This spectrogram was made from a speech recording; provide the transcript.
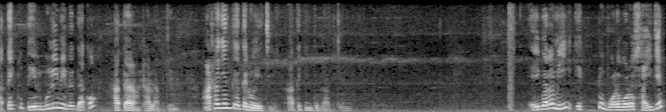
হাতে একটু তেল বুলিয়ে নিলে দেখো হাতে আর আঠা লাগছে না। আঠা কিন্তু এতে রয়েছে, হাতে কিন্তু লাগছে না। এইবার আমি একটু বড় বড় সাইজের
